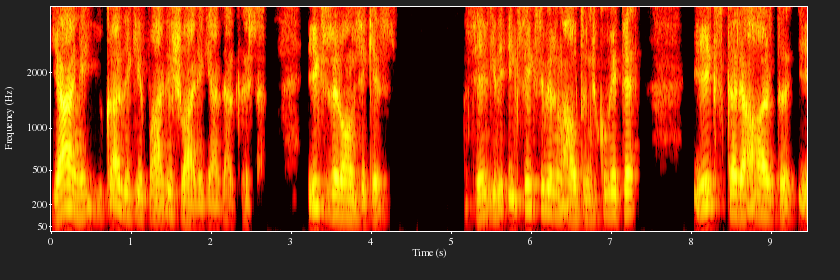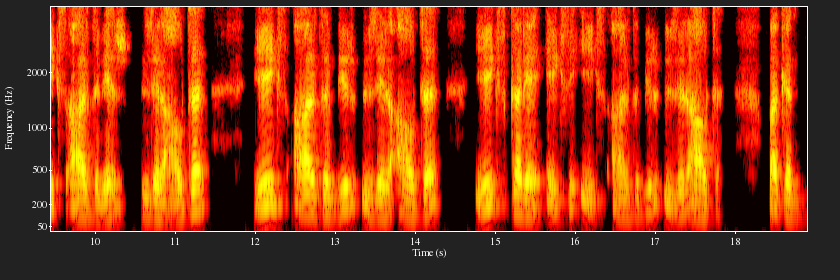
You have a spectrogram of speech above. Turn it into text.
Yani yukarıdaki ifade şu hale geldi arkadaşlar. x üzeri 18 sevgili x eksi 1'in 6. kuvveti x kare artı x artı 1 üzeri 6 x artı 1 üzeri 6 x kare eksi x artı 1 üzeri 6. Bakın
